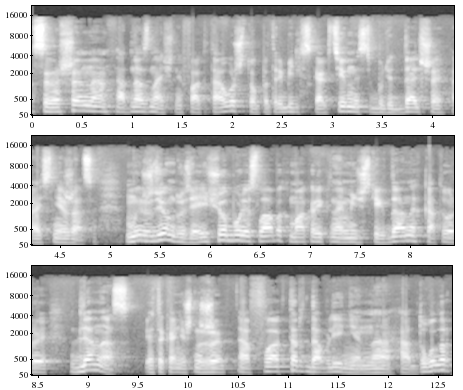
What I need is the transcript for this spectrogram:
совершенно однозначный факт того, что потребительская активность будет дальше а, снижаться. Мы ждем, друзья, еще более слабых макроэкономических данных, которые для нас, это, конечно же, а, фактор давления на а, доллар,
